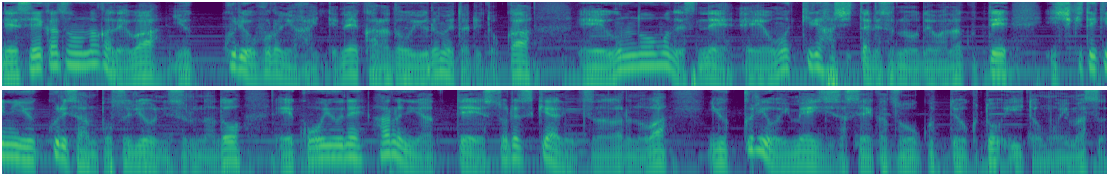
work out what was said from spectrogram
で生活の中ではゆっくりお風呂に入ってね体を緩めたりとか、えー、運動もですね、えー、思いっきり走ったりするのではなくて意識的にゆっくり散歩するようにするなど、えこういうね春になってストレスケアにつながるのはゆっくりをイメージした生活を送っておくといいと思います。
